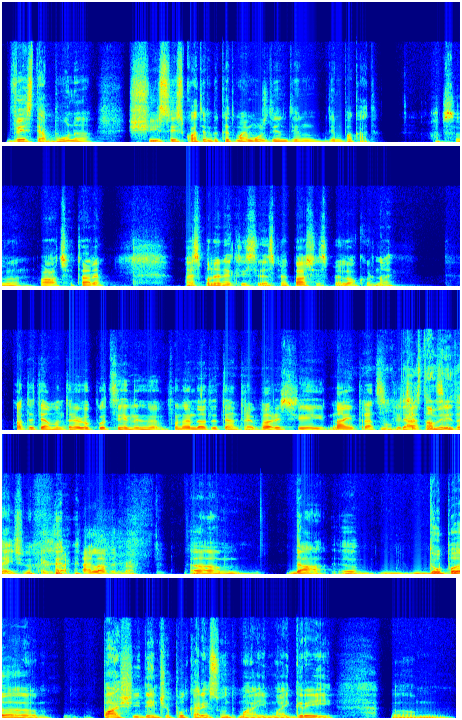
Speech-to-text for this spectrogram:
vestea bună și să-i scoatem pe cât mai mulți din, din, din păcat. Absolut. Wow, ce tare. Mai spune-ne, Cristi, despre pașii spre locuri noi. Poate te-am întrerupt puțin uh, punând atâtea întrebări și n-ai intrat suficient. De asta am venit aici. Nu? Exact. I love it, bro. Um, da, uh, după pașii de început care sunt mai, mai grei, um,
